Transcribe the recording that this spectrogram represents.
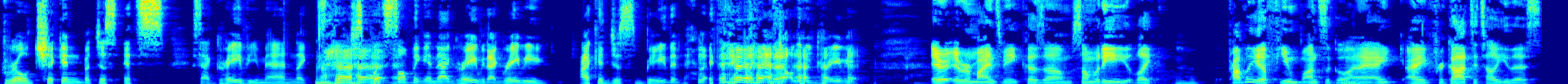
grilled chicken, but just it's it's that gravy, man. Like just put something in that gravy. That gravy I could just bathe in it. I think like that Jollibee gravy. It, it reminds me because um somebody like Mhm. probably a few months ago, Mhm. and I I forgot to tell you this.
